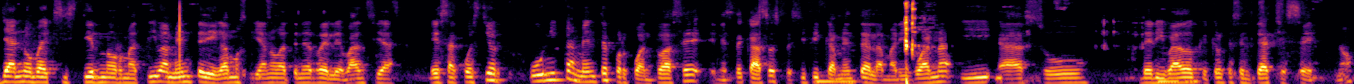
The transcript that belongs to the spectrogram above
ya no va a existir normativamente, digamos que ya no va a tener relevancia esa cuestión únicamente por cuanto hace, en este caso específicamente a la marihuana y a su derivado que creo que es el THC, ¿no?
